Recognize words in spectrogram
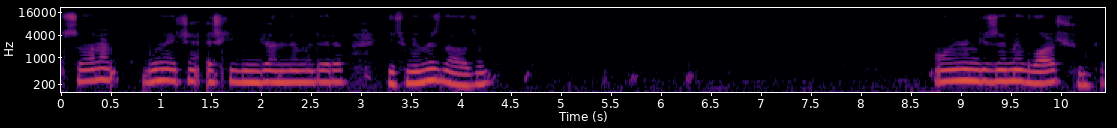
Sanırım bunun için eski güncellemelere gitmemiz lazım. Oyunun gizemi var çünkü.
